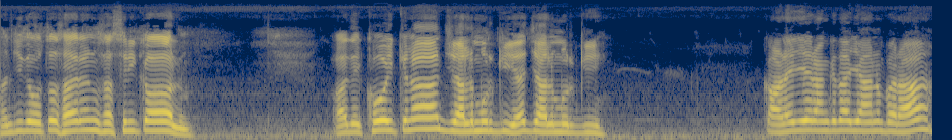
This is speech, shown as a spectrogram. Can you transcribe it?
ਹਾਂਜੀ ਦੋਸਤੋ, ਸਾਰਿਆਂ ਨੂੰ ਸਤਿ ਸ੍ਰੀ ਅਕਾਲ। ਆ ਦੇਖੋ, ਇੱਕ ਨਾ ਜਲ ਮੁਰਗੀ ਹੈ, ਜਲ ਮੁਰਗੀ। ਕਾਲੇ ਜੇ ਰੰਗ ਦਾ ਜਾਨਵਰ ਆ।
